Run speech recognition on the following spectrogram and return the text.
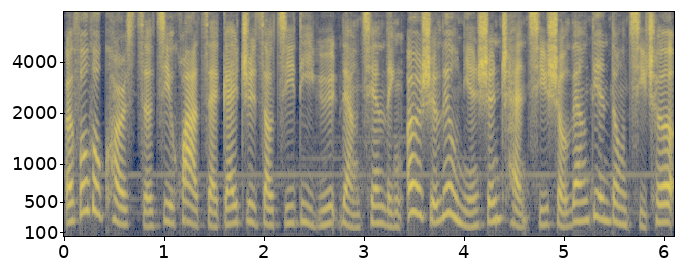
而 Volvo Cars 则计划在该制造基地于两千零二十六年生产其首辆电动汽车，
